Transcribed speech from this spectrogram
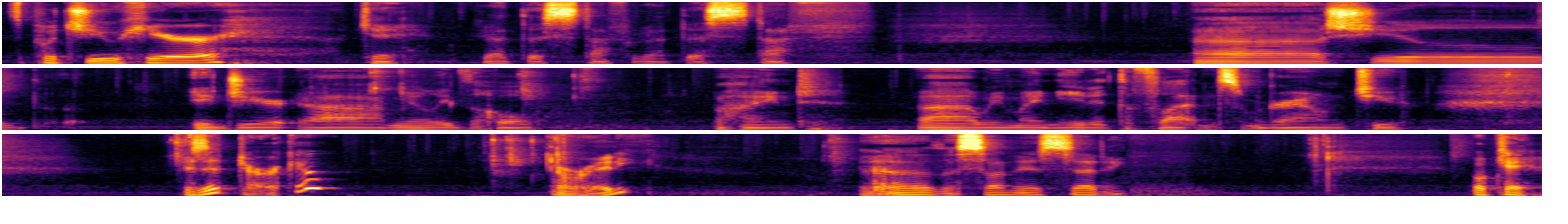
Let's put you here. Okay, we got this stuff. We got this stuff. Uh, shield. Aegir. Uh, I'm gonna leave the hole behind. Ah, uh, we might need it to flatten some ground too. Is it dark out already? Uh, the sun is setting. Okay.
